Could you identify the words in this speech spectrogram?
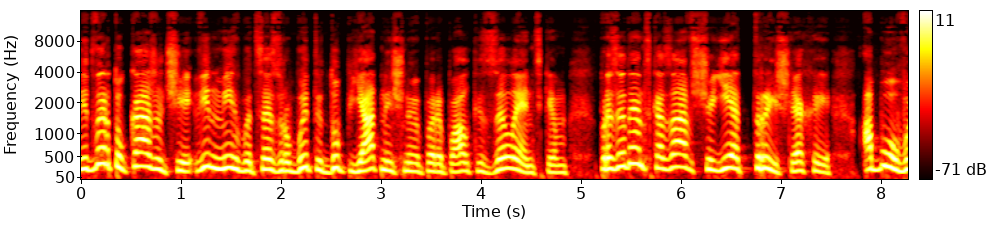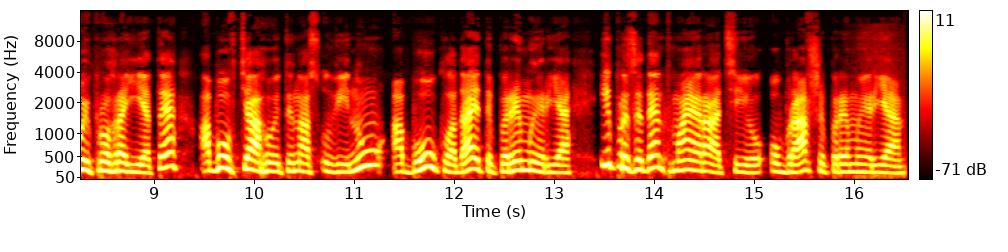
Відверто кажучи, він міг би це зробити до п'ятничної перепалки з Зеленським. Президент сказав, що є три шляхи: або ви програєте, або втягуєте нас у війну, або укладаєте перемир'я. І президент має рацію, обравши перемир'я.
